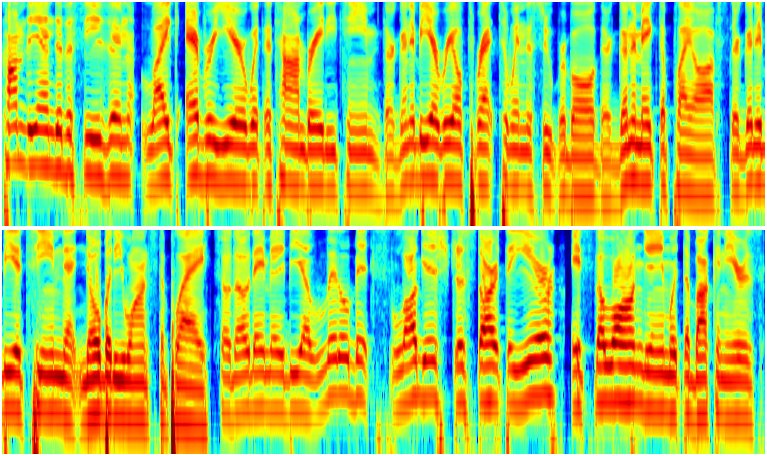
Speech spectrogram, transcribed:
Come the end of the season, like every year with the Tom Brady team, they're going to be a real threat to win the Super Bowl. They're going to make the playoffs. They're going to be a team that nobody nobody wants to play. So though they may be a little bit sluggish to start the year, it's the long game with the Buccaneers.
